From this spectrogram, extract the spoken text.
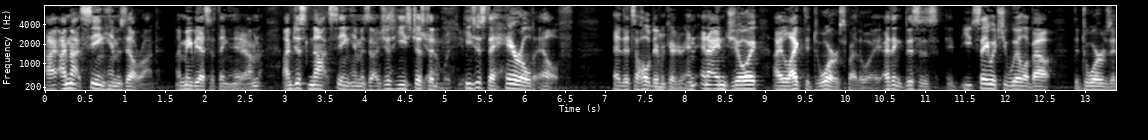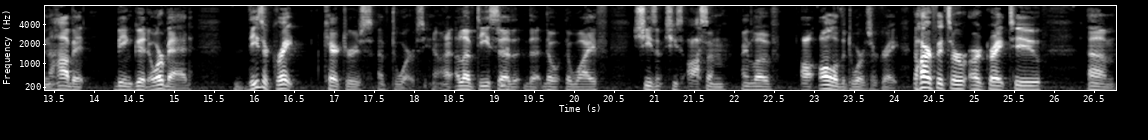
I, I'm not seeing him as Elrond. Uh, Maybe that's the thing. there. Yeah. I'm I'm just not seeing him as just he's just Yeah, a I'm with you. he's just a herald elf. And that's a whole different Mm-hmm. character. And and I enjoy I like the dwarves by the way. I think this is you say what you will about the dwarves in the Hobbit being good or bad. These are great characters of dwarves. You know, I, I love Disa, the, the, the the wife. She's she's awesome. I love all, of the dwarves are great. The Harfoots are, are great too. Um,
